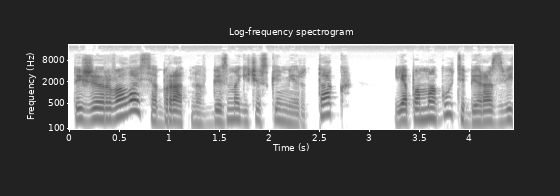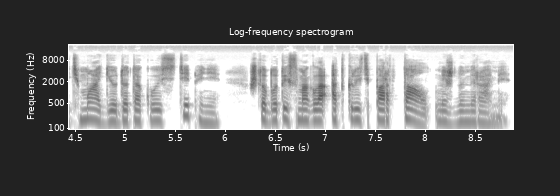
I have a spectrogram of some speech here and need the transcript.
Ты же рвалась обратно в безмагический мир, так? Я помогу тебе развить магию до такой степени, чтобы ты смогла открыть портал между мирами.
